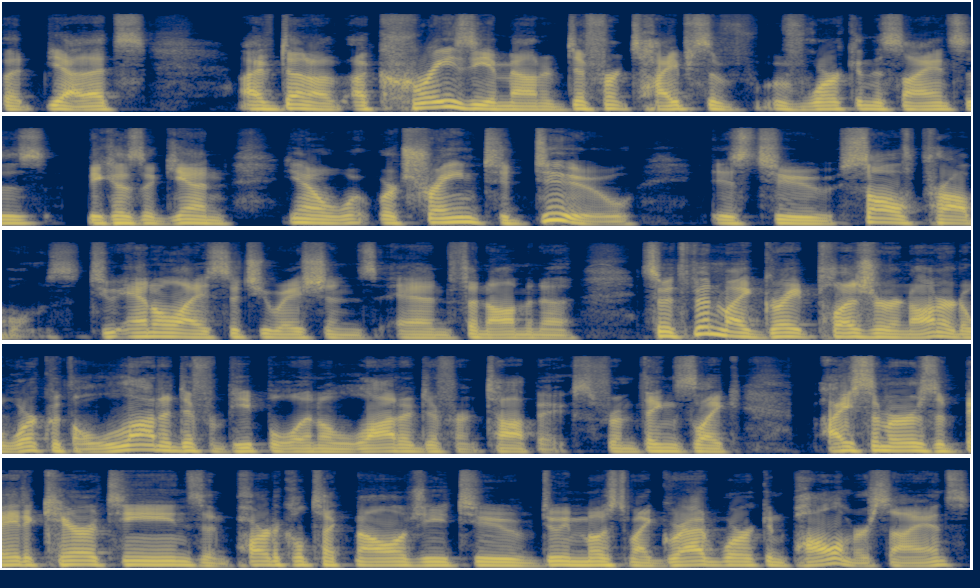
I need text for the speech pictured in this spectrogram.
But yeah, that's I've done a, a, crazy amount of different types of, of work in the sciences because, again, you know, what we're trained to do is to solve problems, to analyze situations and phenomena. So it's been my great pleasure and honor to work with a lot of different people in a lot of different topics, from things like isomers of beta carotenes and particle technology to doing most of my grad work in polymer science.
